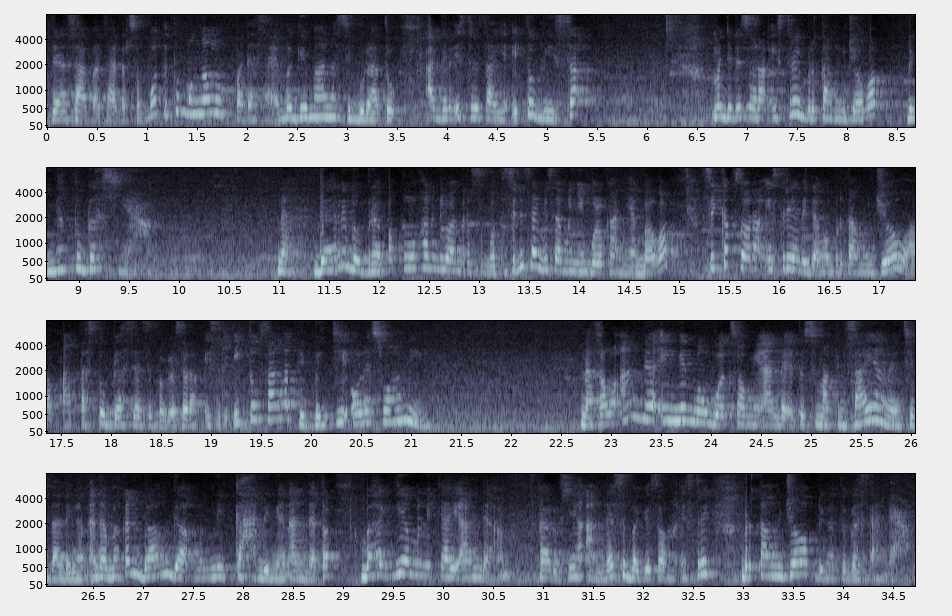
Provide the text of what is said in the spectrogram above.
Dan sahabat saya tersebut itu mengeluh pada saya bagaimana sih Bu Ratu agar istri saya itu bisa menjadi seorang istri bertanggung jawab dengan tugasnya. Nah, dari beberapa keluhan-keluhan tersebut, di sini saya bisa menyimpulkannya bahwa sikap seorang istri yang tidak mau bertanggung jawab atas tugasnya sebagai seorang istri itu sangat dibenci oleh suami Nah, kalau Anda ingin membuat suami Anda itu semakin sayang dan cinta dengan Anda, bahkan bangga menikah dengan Anda atau bahagia menikahi Anda, harusnya Anda sebagai seorang istri bertanggung jawab dengan tugas Anda.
